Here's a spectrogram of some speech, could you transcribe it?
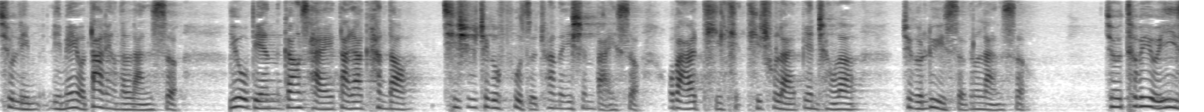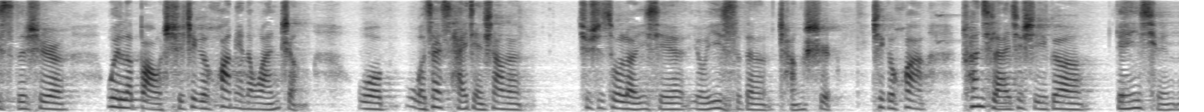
就里里面有大量的蓝色。右边刚才大家看到，其实这个父子穿的一身白色，我把它提提提出来变成了这个绿色跟蓝色，就特别有意思的是。为了保持这个画面的完整，我我在裁剪上呢，就是做了一些有意思的尝试。这个画穿起来就是一个连衣裙，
